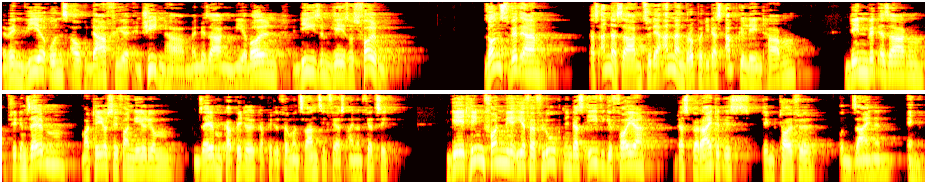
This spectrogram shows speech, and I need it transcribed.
wenn wir uns auch dafür entschieden haben, wenn wir sagen, wir wollen diesem Jesus folgen. Sonst wird er das anders sagen zu der anderen Gruppe, die das abgelehnt haben. Denen wird er sagen, steht im selben Matthäus Evangelium, im selben Kapitel, Kapitel 25, Vers 41, Geht hin von mir, ihr Verfluchten, in das ewige Feuer, das bereitet ist dem Teufel und seinen Engel.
